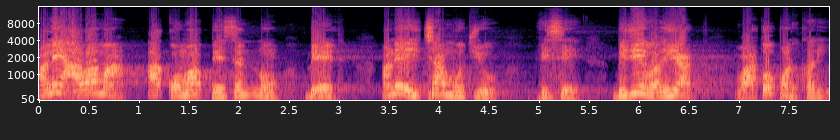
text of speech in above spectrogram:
અને આવામાં આ કોમા પેશન્ટનો બેડ અને ઈચ્છા મૃત્યુ વિશે બીજી વહિયાત વાતો પણ કરી.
